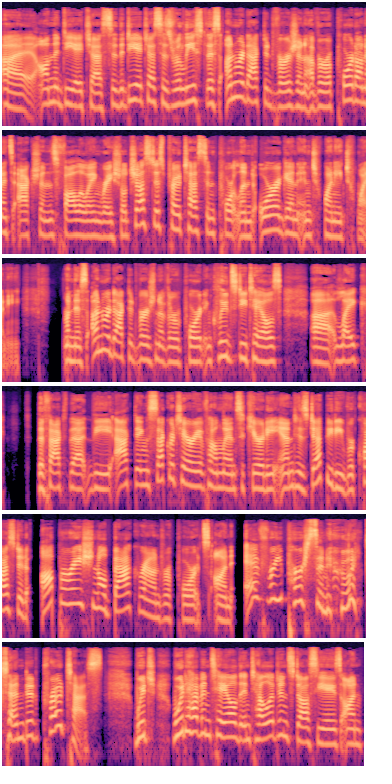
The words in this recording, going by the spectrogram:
uh, on the DHS. So the DHS has released this unredacted version of a report on its actions following racial justice protests in Portland, Oregon in 2020. And this unredacted version of the report includes details uh, like the fact that the acting Secretary of Homeland Security and his deputy requested operational background reports on every person who attended protests, which would have entailed intelligence dossiers on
